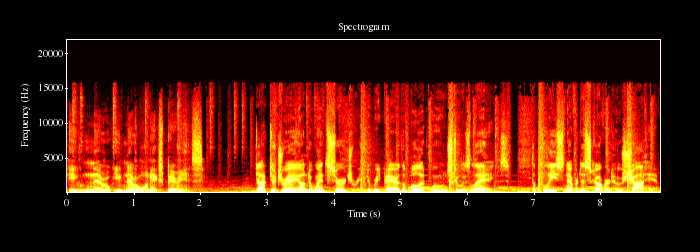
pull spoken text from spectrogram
you never you never want to experience. Dr. Dre underwent surgery to repair the bullet wounds to his legs. The police never discovered who shot him.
